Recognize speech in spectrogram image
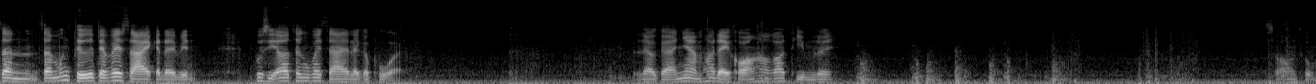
สันสันมึงถือแต่ไฟฉายก็ได้เป็นผู้สิเอาเทั้งไฟฉายแล้วก็ผัว แล้วก็ย่ามเฮาได้ของเฮาก็เอาทีมเลยสองทุ่ม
